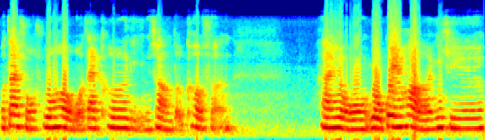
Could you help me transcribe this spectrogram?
我在手术后，我在科研上的课程，还有有规划了一些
